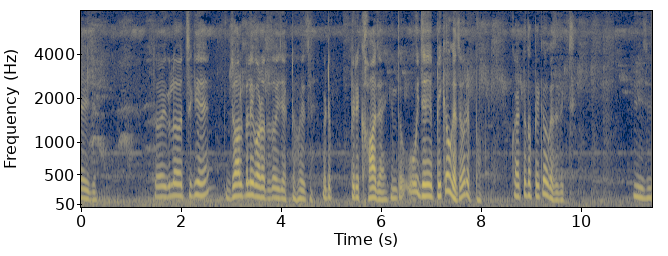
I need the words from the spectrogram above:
এই যে, তো এগুলো হচ্ছে গিয়ে জল পেলেই বড় হতো ওই যে একটা হয়েছে, ওইটা পেরে খাওয়া যায়, কিন্তু ওই যে পেকেও গেছে, ওরে বাপ, কয়েকটা তো পেকেও গেছে দেখছি। এই যে,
